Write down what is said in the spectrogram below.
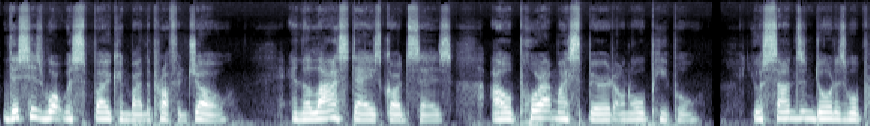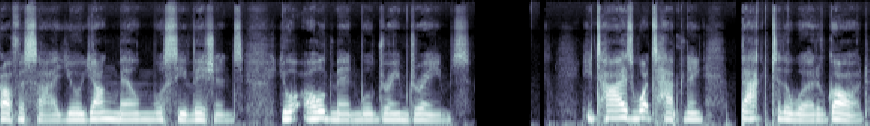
This is what was spoken by the prophet Joel. In the last days, God says, I will pour out my Spirit on all people. Your sons and daughters will prophesy, your young men will see visions, your old men will dream dreams. He ties what's happening back to the Word of God.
